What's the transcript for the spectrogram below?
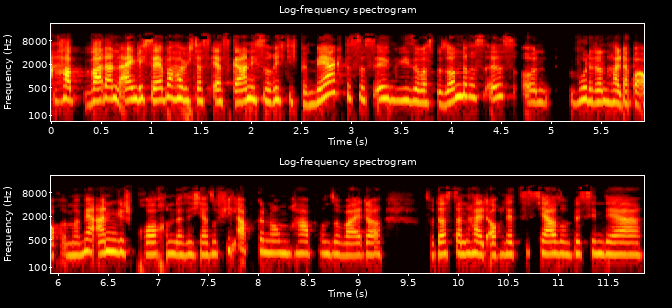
hab, war dann eigentlich selber, habe ich das erst gar nicht so richtig bemerkt, dass das irgendwie so was Besonderes ist und wurde dann halt aber auch immer mehr angesprochen, dass ich ja so viel abgenommen habe und so weiter, sodass dann halt auch letztes Jahr so ein bisschen der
